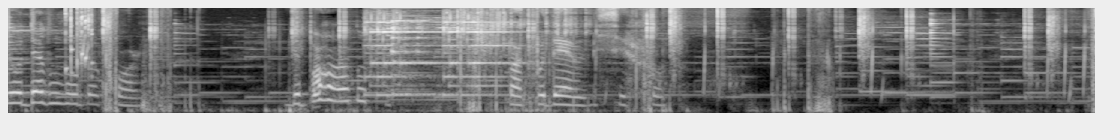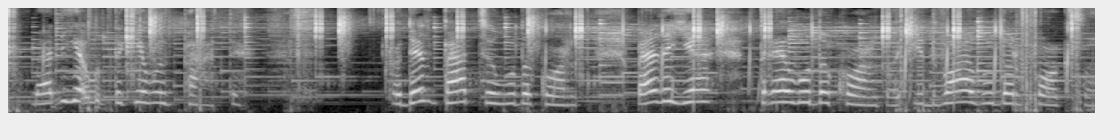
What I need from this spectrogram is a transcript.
І один лунакорн. Непогано. Так, подивимося, що. У мене є от такі от пети. Один пет це лунакорд. У мене є три лунакорда і два лунарфокса.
